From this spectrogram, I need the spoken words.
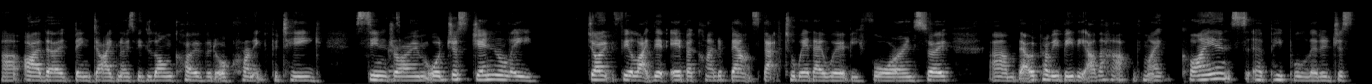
uh, either being diagnosed with long COVID or chronic fatigue syndrome, or just generally don't feel like they've ever kind of bounced back to where they were before. And so um, that would probably be the other half of my clients, uh, people that are just,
